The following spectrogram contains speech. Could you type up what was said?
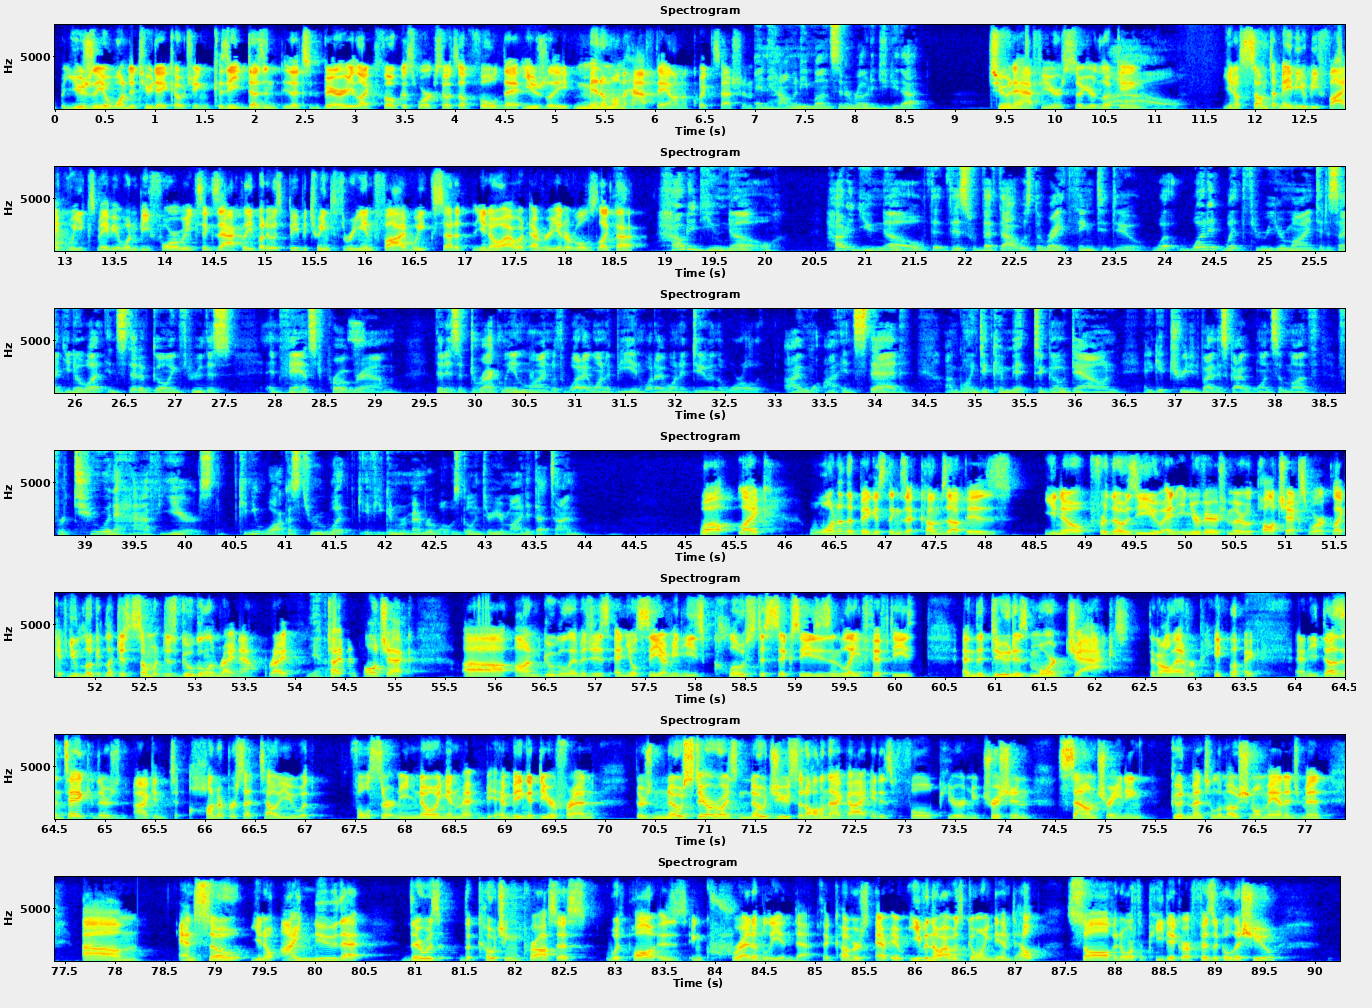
Usually a one to two day coaching because he doesn't. That's very like focus work, so it's a full day. Usually minimum half day on a quick session. And how many months in a row did you do that? Two and a half years. So you're looking. Wow you know, some maybe it would be five weeks, maybe it wouldn't be four weeks exactly, but it would be between three and five weeks at a, you know, I would every intervals like that. How did you know? How did you know that this that that was the right thing to do? What what it went through your mind to decide? You know what? Instead of going through this advanced program that is directly in line with what I want to be and what I want to do in the world, I, I instead I'm going to commit to go down and get treated by this guy once a month for two and a half years. Can you walk us through what, if you can remember, what was going through your mind at that time? Well, like one of the biggest things that comes up is, you know, for those of you, and, and you're very familiar with Paul Chek's work, like if you look at, like just someone, just Google him right now, right? Yeah. Type in Paul Chek uh, on Google Images, and you'll see. I mean, he's close to 60s, he's in late 50s, and the dude is more jacked than I'll ever be. like, and he doesn't take, there's, I can t- 100% tell you with full certainty, knowing him, him being a dear friend. There's no steroids, no juice at all in that guy. It is full, pure nutrition, sound training, good mental emotional management. Um, and so, you know, I knew that there was the coaching process with Paul is incredibly in depth. It covers, every, even though I was going to him to help solve an orthopedic or a physical issue,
